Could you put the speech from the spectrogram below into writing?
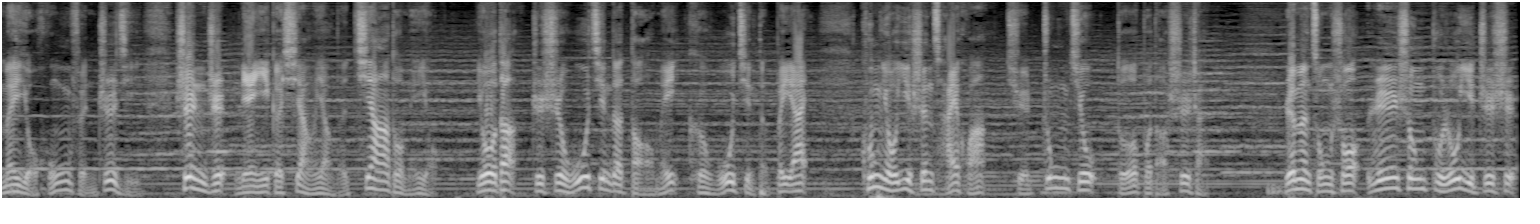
没有红粉知己，甚至连一个像样的家都没有，有的只是无尽的倒霉和无尽的悲哀。空有一身才华，却终究得不到施展。人们总说人生不如意之事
